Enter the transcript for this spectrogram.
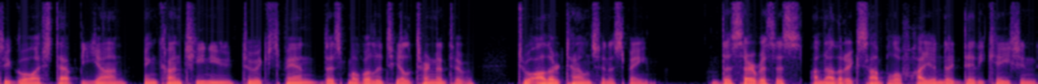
to go a step beyond and continue to expand this mobility alternative to other towns in Spain. This service is another example of Hyundai dedication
